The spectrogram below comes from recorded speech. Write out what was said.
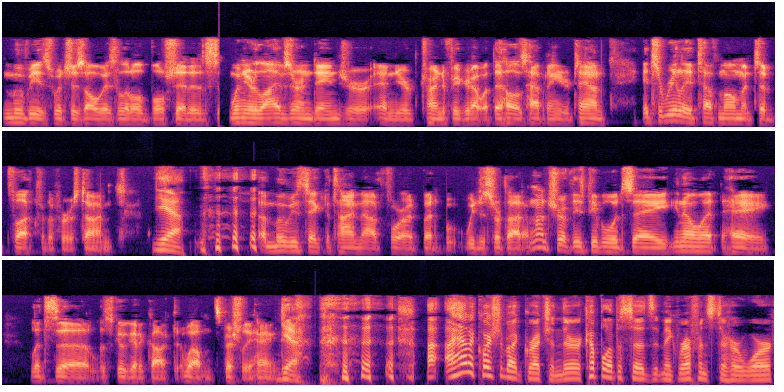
movies, which is always a little bullshit, is when your lives are in danger and you're trying to figure out what the hell is happening in your town. It's really a tough moment to fuck for the first time. Yeah. uh, movies take the time out for it, but we just sort of thought, I'm not sure if these people would say, you know what, hey, let's uh let's go get a cocktail. Well, especially Hank. Yeah. I had a question about Gretchen. There are a couple episodes that make reference to her work.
